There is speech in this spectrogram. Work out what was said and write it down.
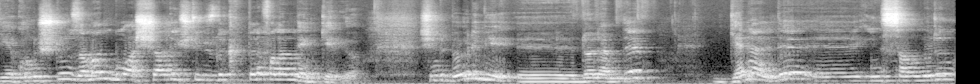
diye konuştuğun zaman bu aşağıda işte yüzde kırklara falan denk geliyor. Şimdi böyle bir e, dönemde genelde e, insanların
